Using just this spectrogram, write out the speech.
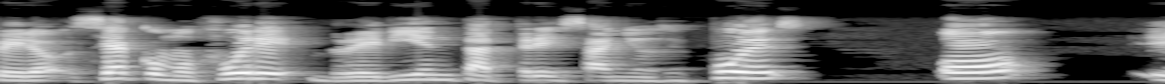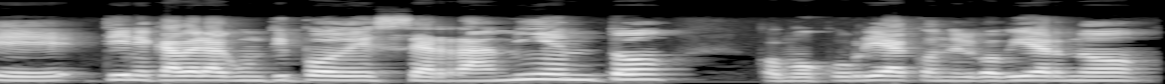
pero sea como fuere, revienta tres años después, o eh, tiene que haber algún tipo de cerramiento, como ocurría con el gobierno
